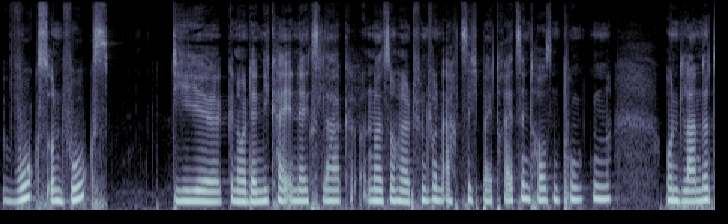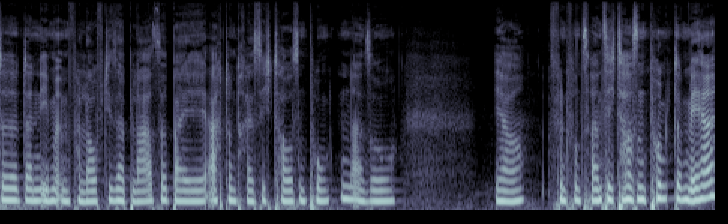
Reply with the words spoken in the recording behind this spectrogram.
wuchs und wuchs. Die, genau, der Nikkei-Index lag 1985 bei 13.000 Punkten und landete dann eben im Verlauf dieser Blase bei 38.000 Punkten, also ja, 25.000 Punkte mehr.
